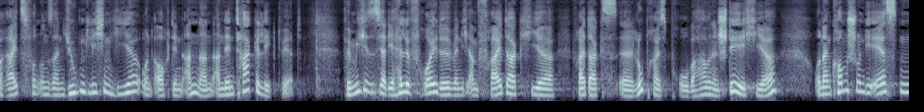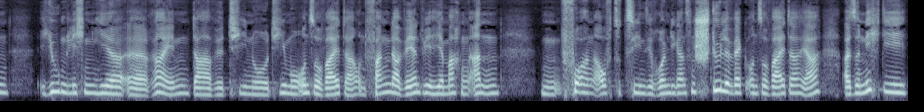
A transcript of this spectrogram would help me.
bereits von unseren Jugendlichen hier und auch den anderen an den Tag gelegt wird. Für mich ist es ja die helle Freude, wenn ich am Freitag hier Freitags äh, Lobpreisprobe habe, dann stehe ich hier und dann kommen schon die ersten Jugendlichen hier äh, rein, David, Tino, Timo und so weiter und fangen da, während wir hier machen, an, einen Vorhang aufzuziehen. Sie räumen die ganzen Stühle weg und so weiter. Ja, also nicht die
